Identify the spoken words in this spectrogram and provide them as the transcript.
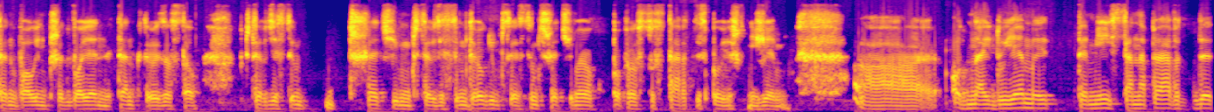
ten Wołyń przedwojenny, ten, który został w 43, 42, 43 roku po prostu starty z powierzchni ziemi. Odnajdujemy te miejsca naprawdę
